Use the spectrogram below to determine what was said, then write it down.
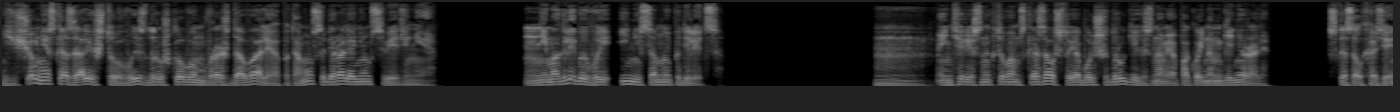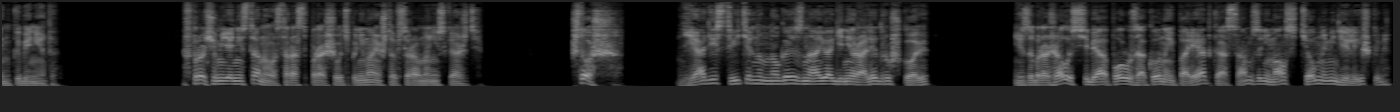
Еще мне сказали, что вы с Дружковым враждовали, а потому собирали о нем сведения. Не могли бы вы ими со мной поделиться?» «М -м, «Интересно, кто вам сказал, что я больше других знаю о покойном генерале?» — сказал хозяин кабинета. Впрочем, я не стану вас расспрашивать, понимаю, что все равно не скажете. Что ж, я действительно многое знаю о генерале Дружкове. Изображал из себя опору закона и порядка, а сам занимался темными делишками.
